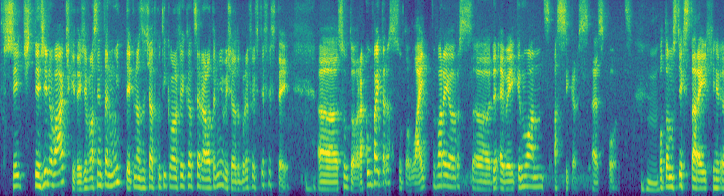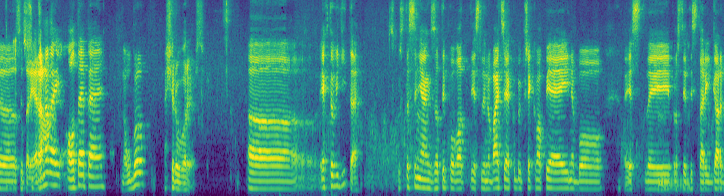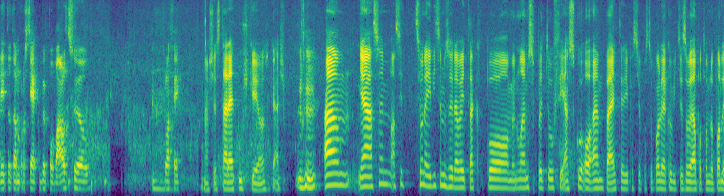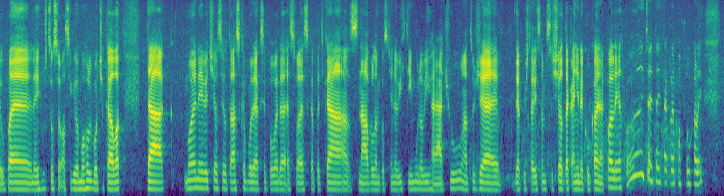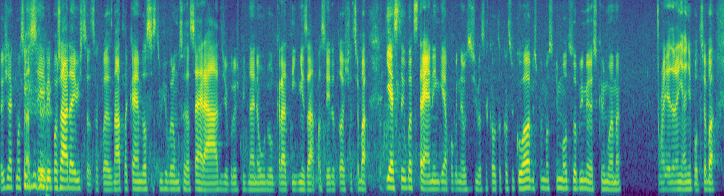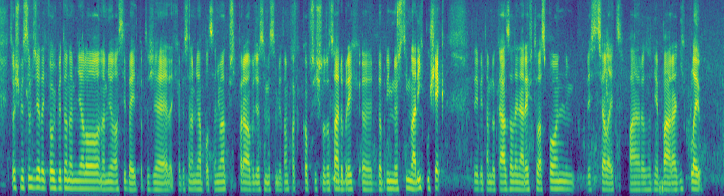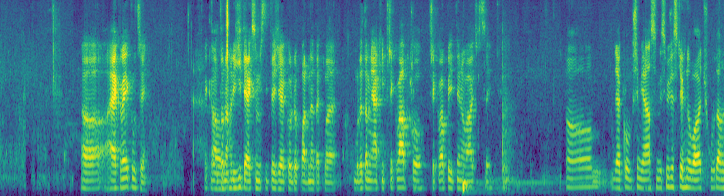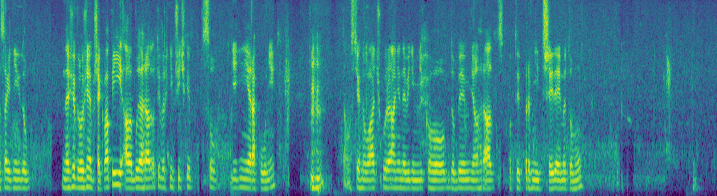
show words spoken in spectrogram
tři, čtyři nováčky, takže vlastně ten můj tip na začátku té kvalifikace relativně vyšel, to bude 50-50. Uh, jsou to Raccoon Fighters, jsou to Light Warriors, uh, The Awakened Ones a Seekers Esports. Mhm. Potom z těch starých uh, jsou tady Runaway, OTP, Noble a Shadow Warriors. Uh, jak to vidíte? Zkuste si nějak zatypovat, jestli nováčci jakoby překvapějí, nebo jestli prostě ty starý gardy to tam prostě jakoby poválcujou. Fluffy. Naše staré pušky, jo, říkáš. Mhm. Um, já jsem asi co nejvíc jsem zvědavý, tak po minulém splitu fiasku OMP, který prostě postupovali jako vítězové a potom dopadli úplně nejhůř, co se asi kdo mohl očekávat, tak moje největší asi otázka bude, jak se povede SOS teďka s návolem prostě nových týmů, nových hráčů, na to, že jak už tady jsem slyšel, tak ani nekoukali na kvality, aspoň tady, tady takhle poslouchali, takže jak moc asi vypořádají, víš co, takové s nátlakem, zase s tím, že budou muset zase hrát, že budeš mít najednou dvoukrát týdně zápasy, do toho ještě třeba jestli vůbec tréninky a pokud neuslyším zase takovou to klasiku, ale my jsme moc, moc dobrými neskrimujeme. A že to není ani potřeba, což myslím si, že teďka už by to nemělo, nemělo asi být, protože teďka by se neměla podceňovat příprava, protože si myslím, že tam fakt jako přišlo docela dobrých, eh, dobrý množství mladých pušek, který by tam dokázali na Riftu aspoň vystřelit pár, rozhodně pár radních plejů. Uh, a jak vy, kluci? Jak na to nahlížíte, jak si myslíte, že jako dopadne takhle? Bude tam nějaký překvápko? Překvapí ty nováčci? Um, jako upřímně, já si myslím, že z těch nováčků tam se jediný, kdo ne, že vyloženě překvapí, ale bude hrát o ty vrchní příčky, jsou jediní Rakuni. Mm-hmm. Tam z těch nováčků reálně nevidím nikoho, kdo by měl hrát o ty první tři, dejme tomu.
